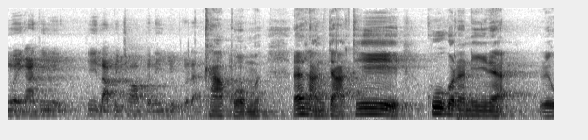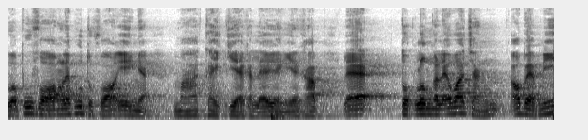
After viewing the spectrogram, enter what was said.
หน่วยงานที่ที่รับผิดชอบตัวนี้อยู่ก็ได้ครับผม และหลังจากที่คู่กรณีเนี่ย หรือว่าผู้ฟ้องและผู้ถูกฟ้องเองเนี่ยมาไก่เกลี่ยกันแล้วอย่างนี้ยครับและตกลงกันแล้วว่าฉันเอาแบบนี้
